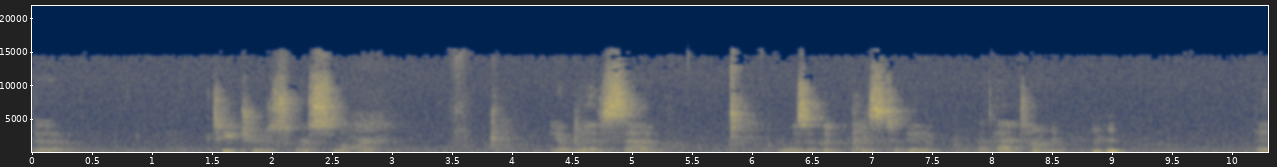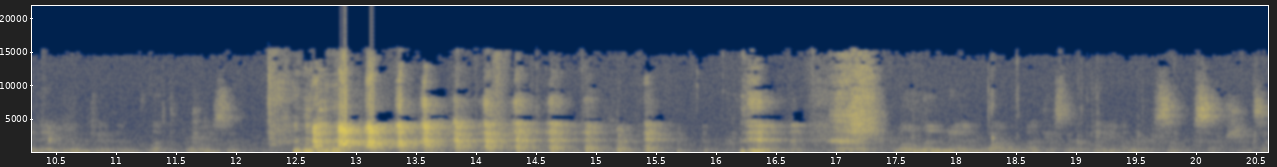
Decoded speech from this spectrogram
The teachers were smart. It was uh, it was a good place to be at that time. Mhm. Then they ruined it and let the boys in. well, Lin Manuel, I guess they're getting there are some exceptions.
